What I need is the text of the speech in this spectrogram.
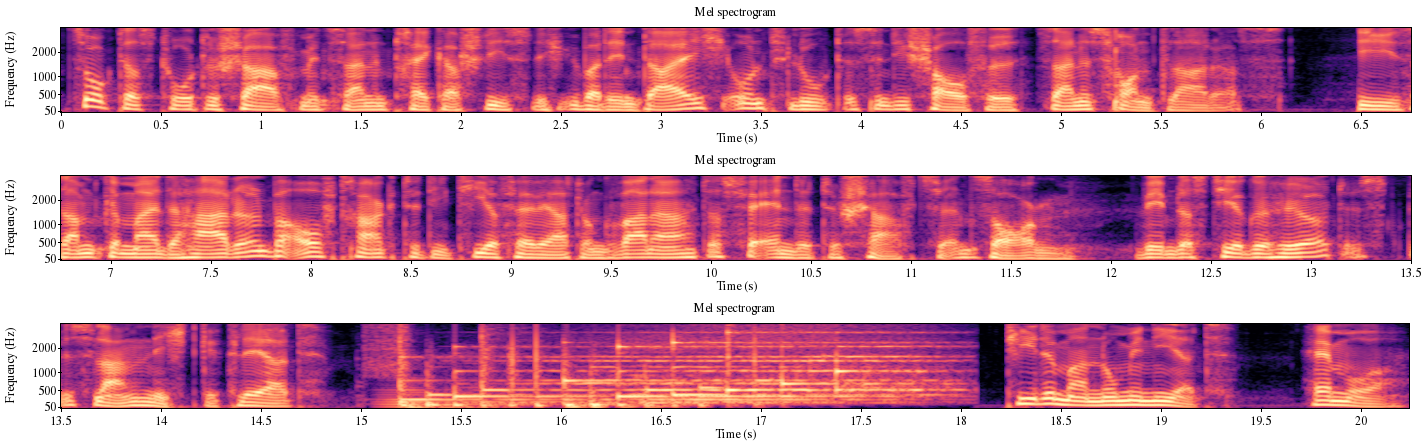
zog das tote Schaf mit seinem Trecker schließlich über den Deich und lud es in die Schaufel seines Frontladers. Die Samtgemeinde Hadeln beauftragte die Tierverwertung Wanner, das verendete Schaf zu entsorgen. Wem das Tier gehört, ist bislang nicht geklärt. Tiedemann nominiert. Hemmoor,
